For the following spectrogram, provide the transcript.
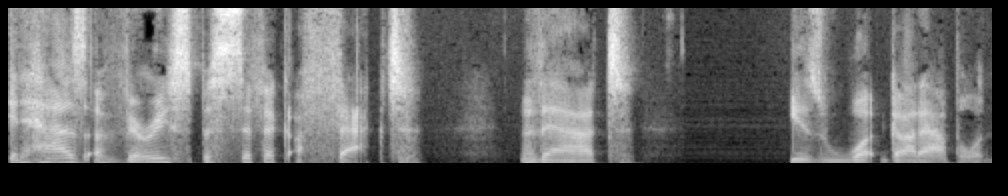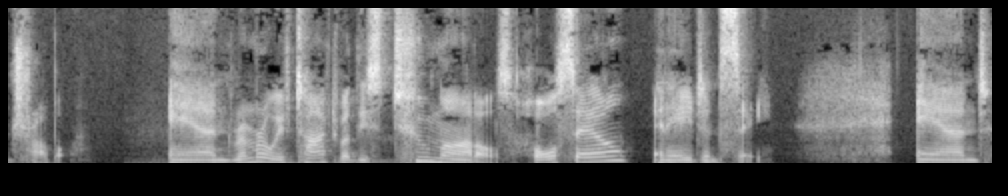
it has a very specific effect that is what got Apple in trouble. And remember, we've talked about these two models wholesale and agency. And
